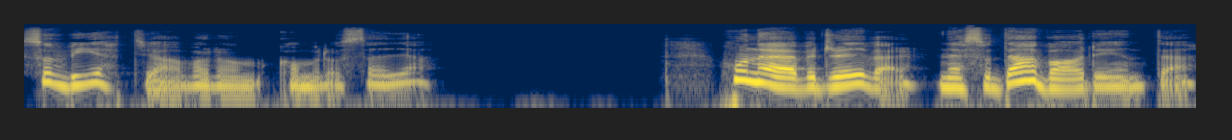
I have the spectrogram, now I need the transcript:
så vet jag vad de kommer att säga. Hon överdriver. Nej, så där var det inte.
